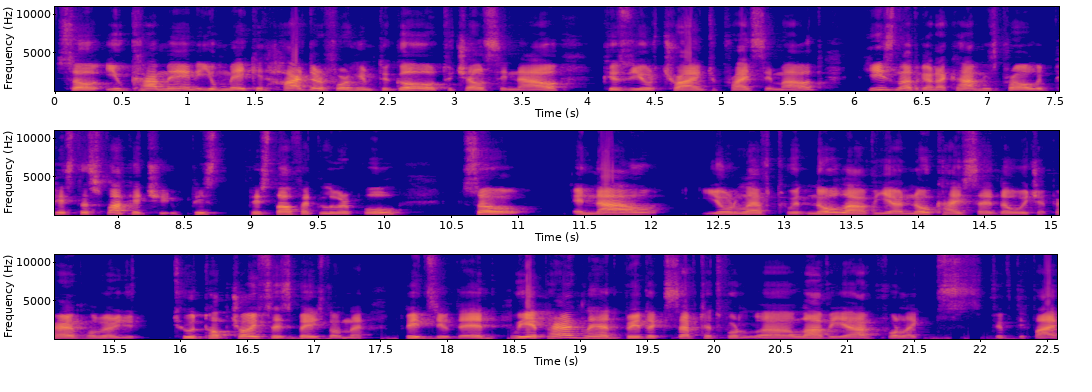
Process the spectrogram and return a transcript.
So you come in, you make it harder for him to go to Chelsea now because you're trying to price him out. He's not gonna come. He's probably pissed as fuck at you, pissed pissed off at Liverpool. So and now you're left with no Lavia, no Caicedo, which apparently were your two top choices based on the bids you did. We apparently had bid accepted for uh, Lavia for like 55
